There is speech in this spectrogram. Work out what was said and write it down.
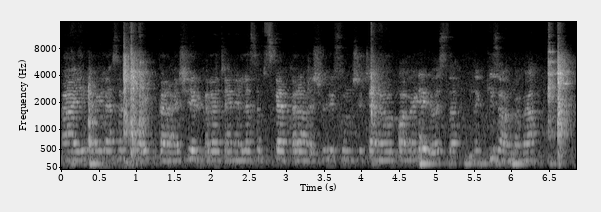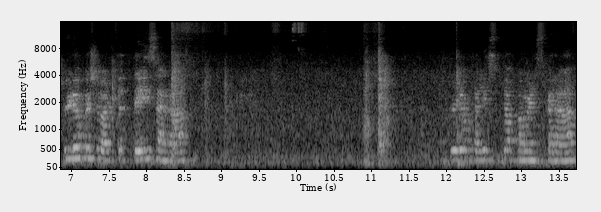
हाय नवीन असेल लाईक करा शेअर करा चॅनलला सबस्क्राईब करा. अश्विनी सुमशी चॅनलवर कॉमेडी व्हिडिओ असतात नक्की जाऊन बघा. व्हिडिओ कसे वाटतात तेही सांगा. व्हिडिओ खाली सुद्धा कमेंट्स करा.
